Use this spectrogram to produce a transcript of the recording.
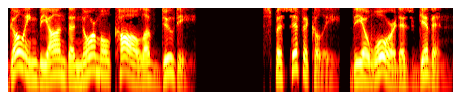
going beyond the normal call of duty. Specifically, the award is given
